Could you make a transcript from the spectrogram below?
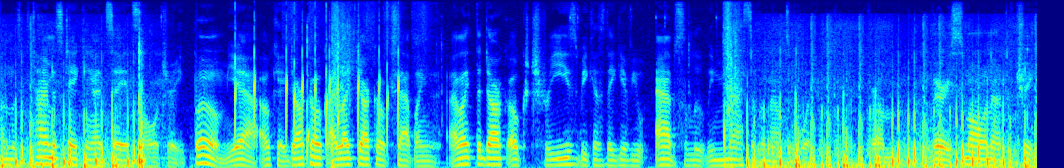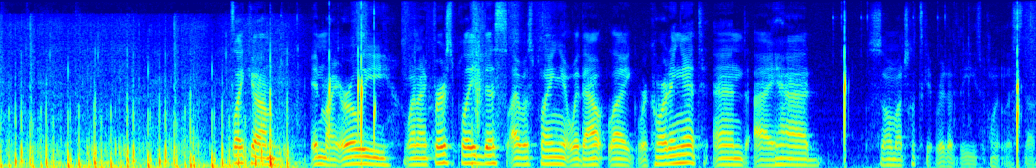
On the time it's taking, I'd say it's the whole tree. Boom, yeah, okay, dark oak, I like dark oak sapling. I like the dark oak trees because they give you absolutely massive amounts of wood from a very small amount of tree. It's like, um, in my early when I first played this, I was playing it without like recording it and I had so much. Let's get rid of these pointless stuff.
